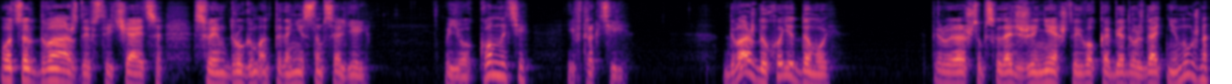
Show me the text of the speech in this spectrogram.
Моцарт дважды встречается с своим другом-антагонистом Сальери в его комнате и в трактире дважды уходит домой. Первый раз, чтобы сказать жене, что его к обеду ждать не нужно,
